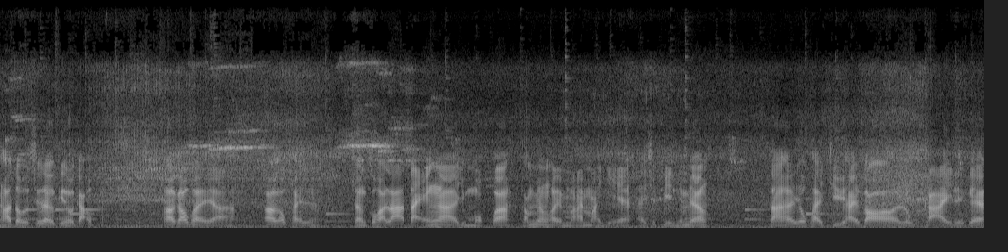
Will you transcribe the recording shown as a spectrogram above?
嗰度小弟都见到间屋，啊间屋系啊，啊屋系。 rằng có phải là tạng à, dùng một à, cảm ơn hồi mà mà về hay xếp biển giống vậy tại thấy lúc hay chiều hãy co lù cay này kia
